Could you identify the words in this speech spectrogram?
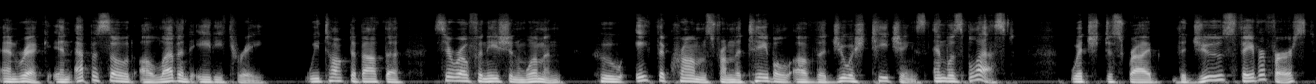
And Rick, in episode 1183, we talked about the Syrophoenician woman who ate the crumbs from the table of the Jewish teachings and was blessed, which described the Jews' favor first,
